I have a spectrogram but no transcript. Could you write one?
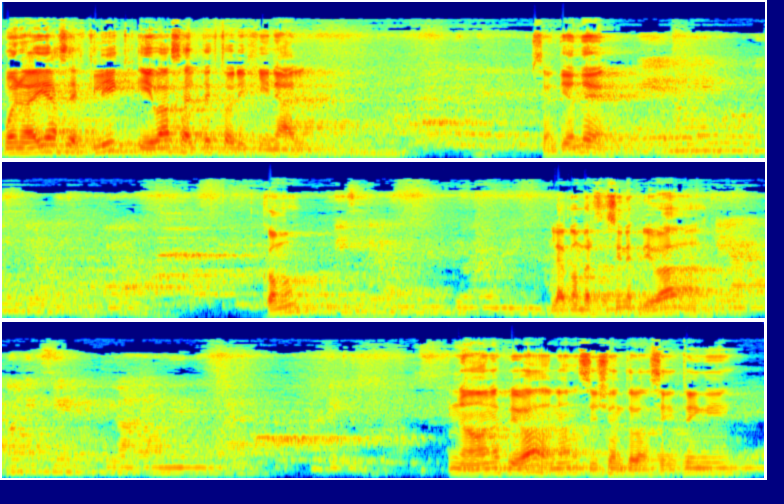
Bueno, ahí haces clic y vas al texto original. ¿Se entiende? ¿Cómo? ¿La conversación es privada? No, no es privada, ¿no? Si yo entro, si estoy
